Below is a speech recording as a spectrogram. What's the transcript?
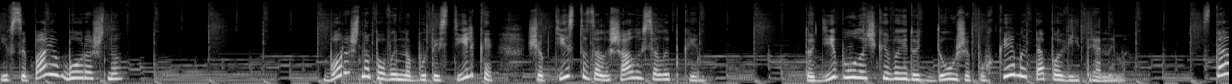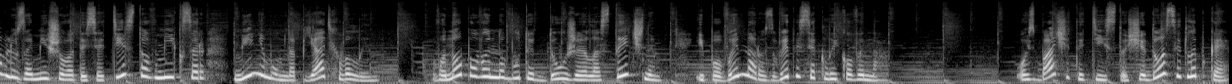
і всипаю борошно. Борошна повинно бути стільки, щоб тісто залишалося липким. Тоді булочки вийдуть дуже пухкими та повітряними. Ставлю замішуватися тісто в міксер мінімум на 5 хвилин. Воно повинно бути дуже еластичним і повинна розвитися клейковина. Ось бачите, тісто ще досить липке,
